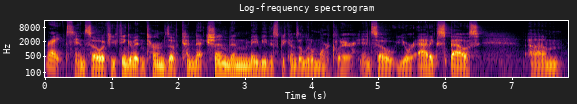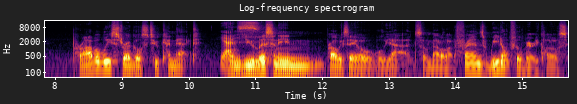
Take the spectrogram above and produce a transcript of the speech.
Right. And so if you think of it in terms of connection, then maybe this becomes a little more clear. And so your addict spouse um, probably struggles to connect. And you listening probably say, oh, well, yeah, so not a lot of friends. We don't feel very close.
